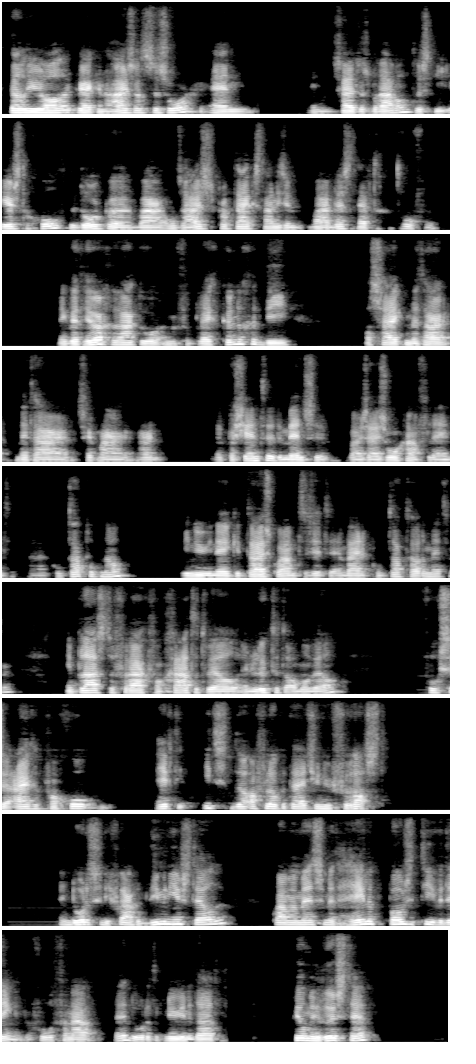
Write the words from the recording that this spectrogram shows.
Vertelde u al, ik werk in huisartsenzorg en in Zuidoost-Brabant, dus die eerste golf, de dorpen waar onze huisartspraktijken staan, die zijn, waren best heftig getroffen. En ik werd heel erg geraakt door een verpleegkundige die, als zij met haar, met haar, zeg maar, haar de patiënten, de mensen waar zij zorg aan verleent, uh, contact opnam. Die nu in één keer thuis kwamen te zitten en weinig contact hadden met haar. In plaats de vraag van gaat het wel en lukt het allemaal wel, vroeg ze eigenlijk van goh, heeft iets de afgelopen tijd je nu verrast? En doordat ze die vraag op die manier stelde, kwamen mensen met hele positieve dingen. Bijvoorbeeld van nou, hè, doordat ik nu inderdaad veel meer rust heb,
